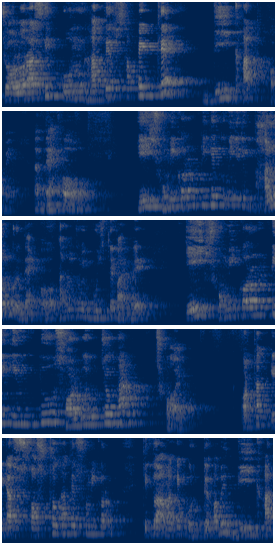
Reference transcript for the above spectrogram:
চলরাশির কোন ঘাতের সাপেক্ষে দ্বিঘাত হবে? তা দেখো, এই সমীকরণটিকে তুমি যদি ভালো করে দেখো, তাহলে তুমি বুঝতে পারবে এই সমীকরণটি কিন্তু সর্বোচ্চ ঘাত ছয়। অর্থাৎ এটা ষষ্ঠ ঘাতের সমীকরণ কিন্তু আমাকে করতে হবে দ্বিঘাত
